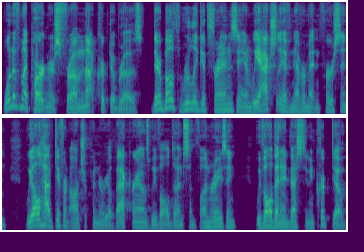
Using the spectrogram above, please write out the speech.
one of my partners from Not Crypto Bros, they're both really good friends, and we actually have never met in person. We all have different entrepreneurial backgrounds, we've all done some fundraising, we've all been invested in crypto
